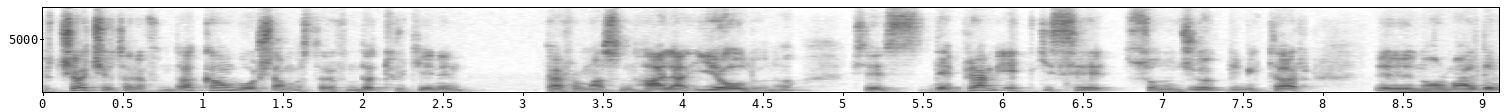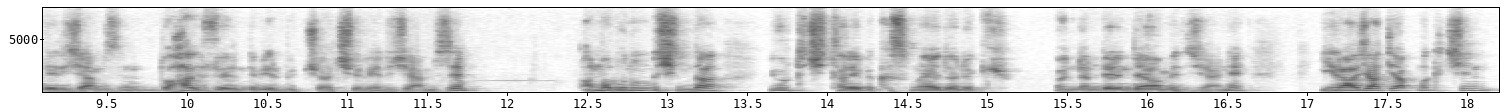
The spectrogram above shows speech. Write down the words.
bütçe açığı tarafında, kamu borçlanması tarafında Türkiye'nin performansının hala iyi olduğunu, işte deprem etkisi sonucu bir miktar e, normalde vereceğimizin daha üzerinde bir bütçe açığı vereceğimizi ama bunun dışında yurt içi talebi kısmaya dönük önlemlerin devam edeceğini, ihracat yapmak için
